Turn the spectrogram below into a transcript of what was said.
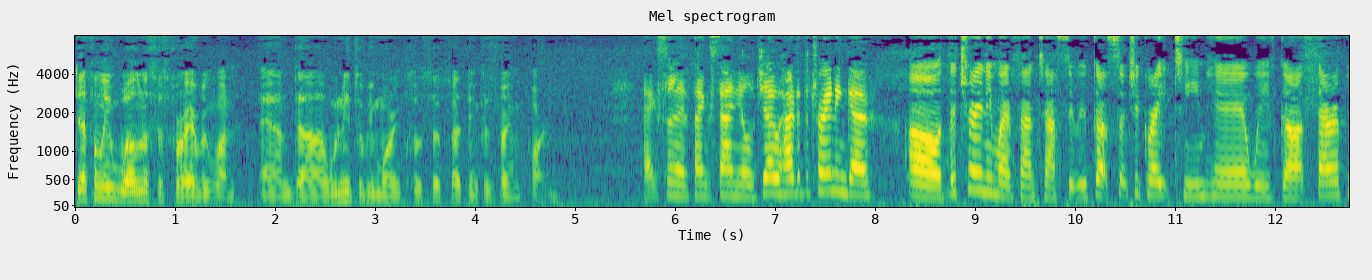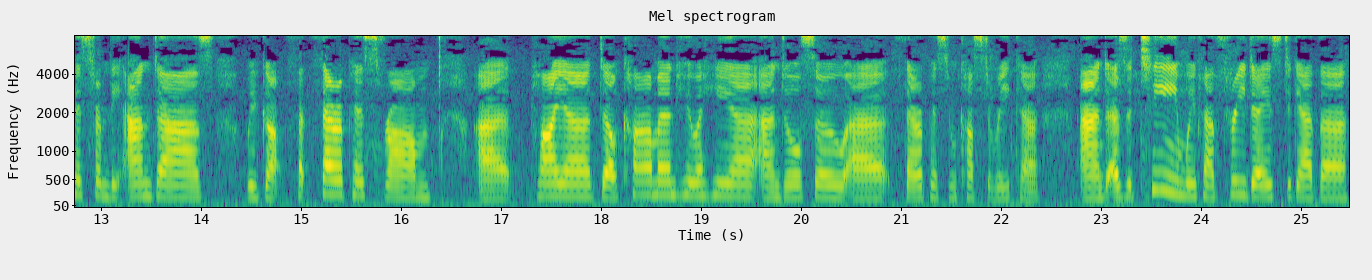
definitely wellness is for everyone, and uh, we need to be more inclusive. I think is very important. Excellent, thanks, Daniel. Joe, how did the training go? Oh, the training went fantastic. We've got such a great team here. We've got therapists from the Andaz. We've got th- therapists from uh, Playa del Carmen who are here, and also uh, therapists from Costa Rica. And as a team, we've had three days together.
